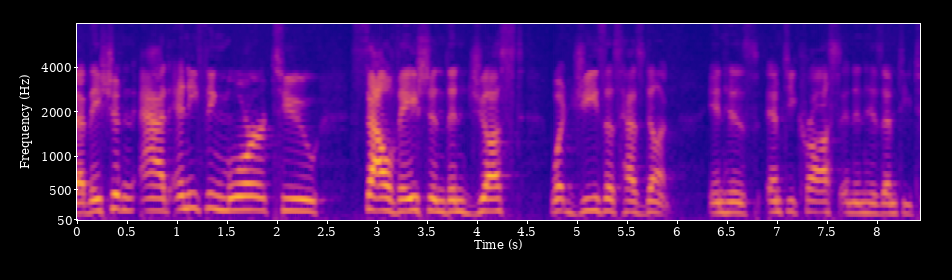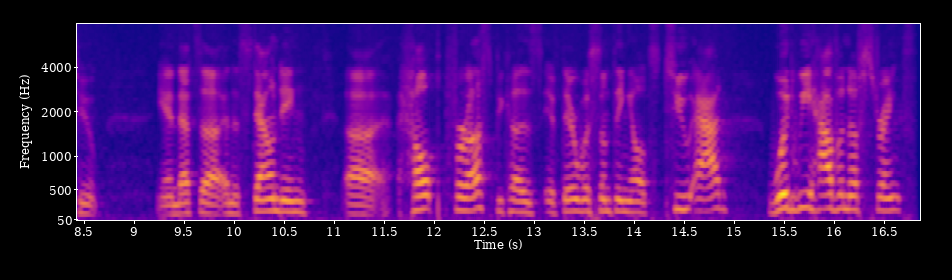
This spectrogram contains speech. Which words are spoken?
that they shouldn't add anything more to salvation than just what Jesus has done in his empty cross and in his empty tomb. And that's uh, an astounding uh, help for us because if there was something else to add, would we have enough strength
